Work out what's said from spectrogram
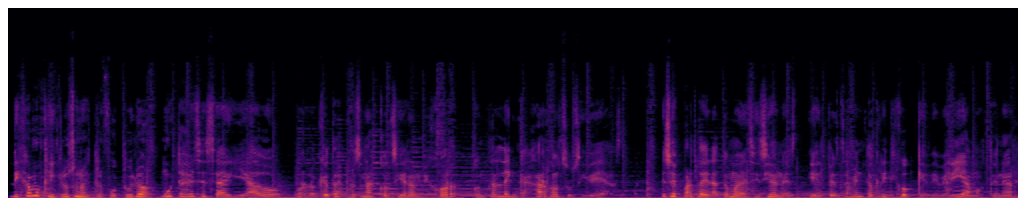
Dejamos que incluso nuestro futuro muchas veces sea guiado por lo que otras personas consideran mejor con tal de encajar con sus ideas. Eso es parte de la toma de decisiones y del pensamiento crítico que deberíamos tener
